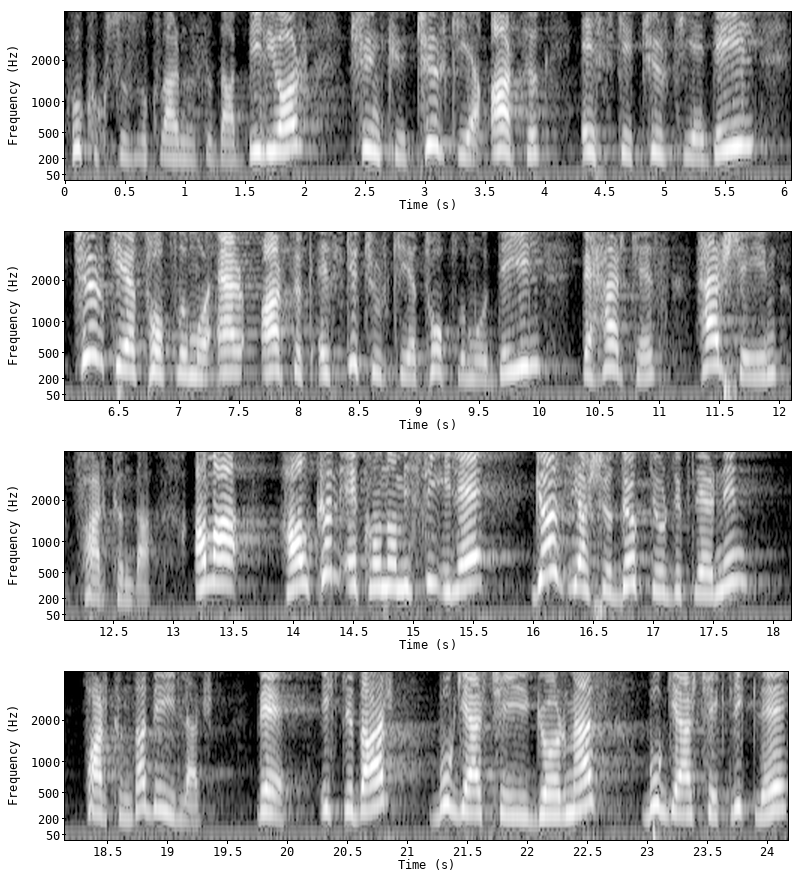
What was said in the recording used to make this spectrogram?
hukuksuzluklarınızı da biliyor. Çünkü Türkiye artık eski Türkiye değil, Türkiye toplumu er, artık eski Türkiye toplumu değil ve herkes her şeyin farkında. Ama halkın ekonomisi ile gözyaşı döktürdüklerinin farkında değiller. Ve iktidar bu gerçeği görmez, bu gerçeklikle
